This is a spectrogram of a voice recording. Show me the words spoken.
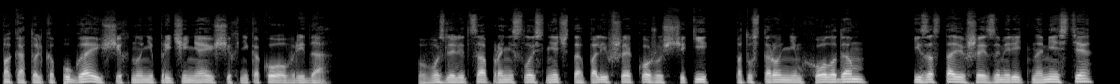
пока только пугающих, но не причиняющих никакого вреда. Возле лица пронеслось нечто, опалившее кожу щеки потусторонним холодом и заставившее замереть на месте.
